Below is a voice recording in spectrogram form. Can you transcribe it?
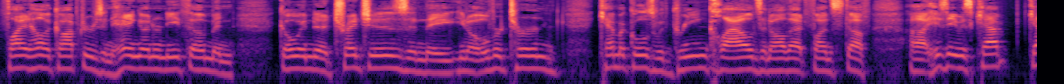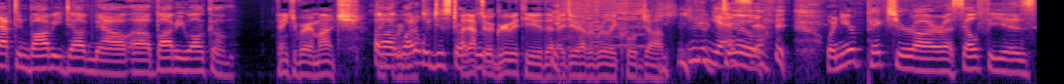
fly in helicopters and hang underneath them and go into trenches and they you know overturn chemicals with green clouds and all that fun stuff. Uh, his name is Cap- captain bobby Dubnow. Uh, bobby welcome Thank you very much. Thank Uh, you very why don't we just start I'd have with- to agree with you that I do have a really cool job. you Yes. do. when your picture or a selfie is,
